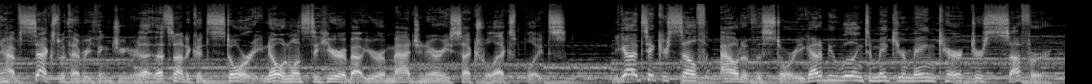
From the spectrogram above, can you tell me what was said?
have sex with everything, Junior. That, that's not a good story. No one wants to hear about your imaginary sexual exploits. You gotta take yourself out of the story. You gotta be willing to make your main character suffer.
